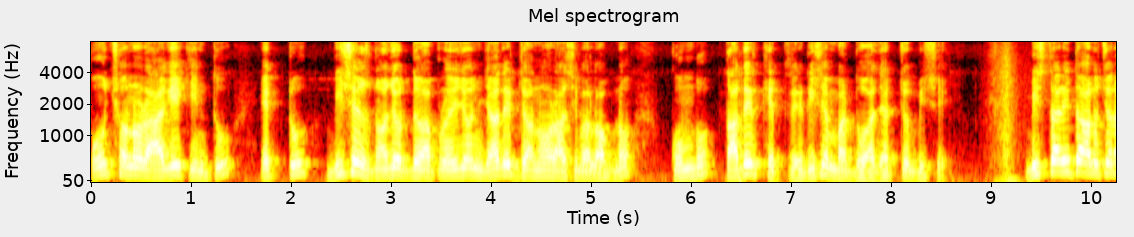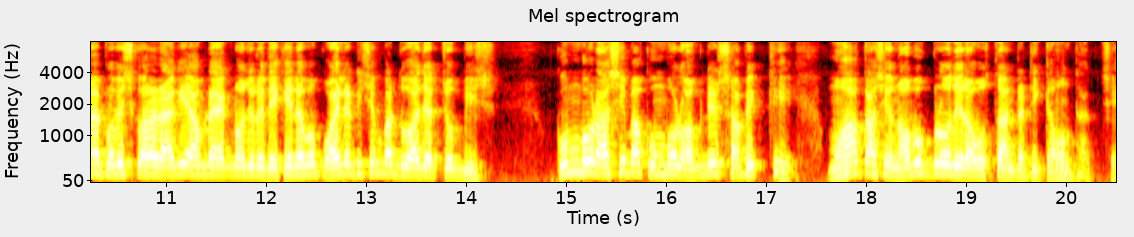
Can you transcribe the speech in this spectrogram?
পৌঁছানোর আগে কিন্তু একটু বিশেষ নজর দেওয়া প্রয়োজন যাদের জন্ম রাশি বা লগ্ন কুম্ভ, তাদের ক্ষেত্রে ডিসেম্বর দু হাজার চব্বিশে। বিস্তারিত আলোচনায় প্রবেশ করার আগে আমরা এক নজরে দেখে নেব পয়লা ডিসেম্বর দু হাজার চব্বিশ। কুম্ভ রাশি বা কুম্ভ লগ্নের সাপেক্ষে মহাকাশে নবগ্রহদের অবস্থানটা ঠিক কেমন থাকছে?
